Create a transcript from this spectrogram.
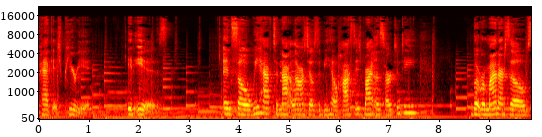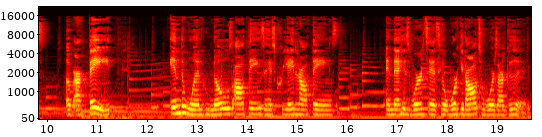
package, period. It is. And so we have to not allow ourselves to be held hostage by uncertainty, but remind ourselves of our faith in the one who knows all things and has created all things, and that his word says he'll work it all towards our good.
